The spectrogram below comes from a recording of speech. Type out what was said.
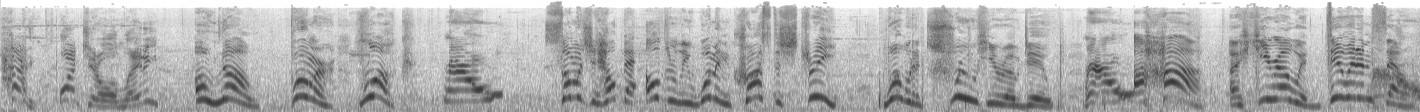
Hey, watch it, old lady. Oh no! Boomer, look! Meow. Someone should help that elderly woman cross the street. What would a true hero do? Meow. Aha! A hero would do it himself.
